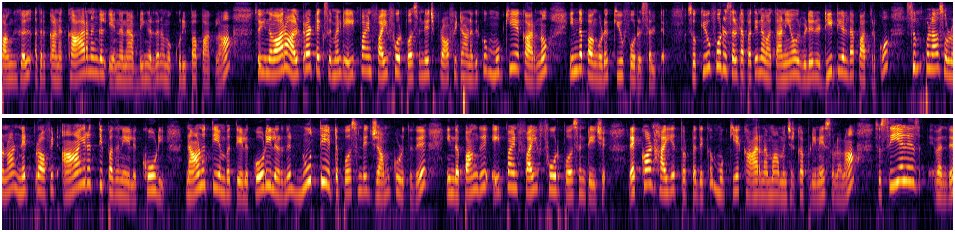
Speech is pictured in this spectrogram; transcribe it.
பங்குகள் அதற்கான காரணங்கள் என்னென்ன அப்படிங்கிறத நம்ம குறிப்பாக பார்க்கலாம். ஸோ இந்த வாரம் UltraTech Cement eight point five four percentage profit ஆனதுக்கு முக்கிய காரணம் இந்த பங்கோட Q four result so Q four ரிசல்ட்டை பற்றி நம்ம தனியாக ஒரு வீடியோவில் டீட்டெயில்டாக பார்த்துருக்கோம். சிம்பிளாக சொல்லணும்னா நெட் ப்ராஃபிட் ஆயிரத்தி பதினேழு கோடி நானூற்றி எண்பத்தி ஏழு கோடியிலிருந்து நூற்றி எட்டு பர்சன்டேஜ் ஜம்ப் கொடுத்தது. இந்த பங்கு eight point five four percentage record ஹையை தொட்டதுக்கு முக்கிய காரணமாக அமைஞ்சிருக்கு அப்படின்னே சொல்லலாம். ஸோ சிஎல்எஸ் வந்து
